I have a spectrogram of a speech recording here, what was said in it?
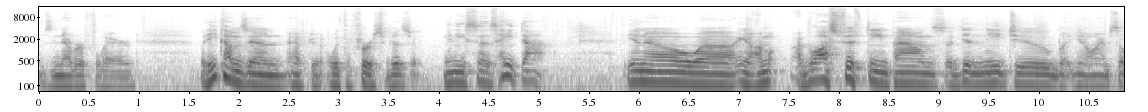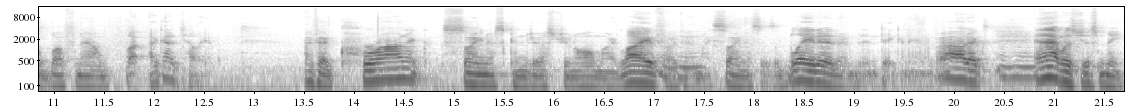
was never flared. But he comes in after with the first visit, and he says, "Hey, doc, you know, uh, you know, I'm, I've lost 15 pounds. I didn't need to, but you know, I'm so buff now. But I got to tell you, I've had chronic sinus congestion all my life. Mm-hmm. I've had my sinuses ablated. I've been taking antibiotics, mm-hmm. and that was just me."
